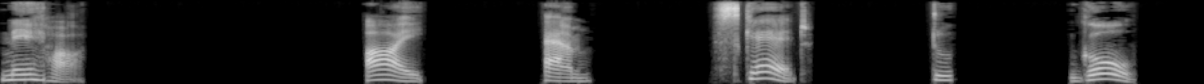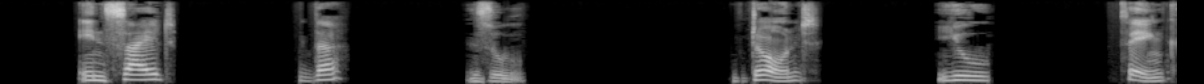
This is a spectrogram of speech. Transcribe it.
Neha I am scared to go inside the zoo. Don't you think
